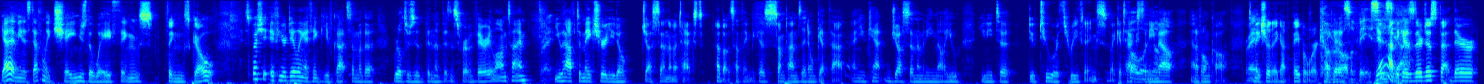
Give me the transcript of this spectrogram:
yeah, I mean, it's definitely changed the way things things go. Especially if you're dealing, I think you've got some of the realtors who've been in the business for a very long time. Right. You have to make sure you don't just send them a text about something because sometimes they don't get that, and you can't just send them an email. You you need to do two or three things like a text, Follow an it up. email, and a phone call to make sure they got the paperwork. Cover all the bases. yeah, because they're just that they're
